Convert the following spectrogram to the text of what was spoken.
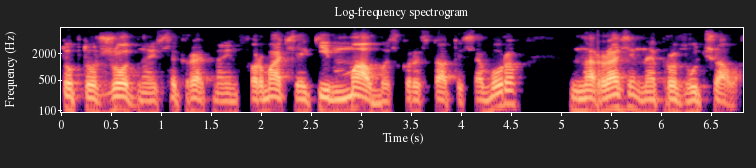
Тобто жодної секретної інформації, який мав би скористатися ворог, наразі не прозвучало.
